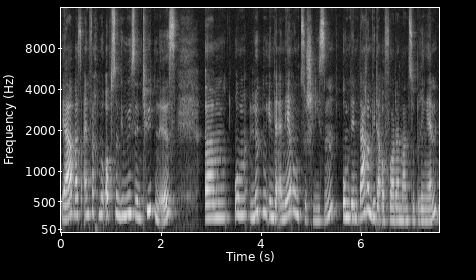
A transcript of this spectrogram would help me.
ja, was einfach nur Obst und Gemüse in Tüten ist, ähm, um Lücken in der Ernährung zu schließen, um den Darm wieder auf Vordermann zu bringen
